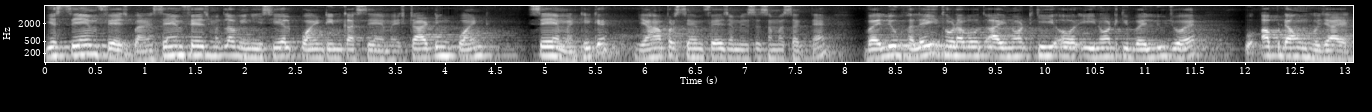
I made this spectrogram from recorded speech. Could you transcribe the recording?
ये सेम फ़ेज़ पर है। सेम फ़ेज़ मतलब इनिशियल पॉइंट इनका सेम है। स्टार्टिंग पॉइंट सेम है, ठीक है? यहाँ पर सेम फ़ेज़ हम इसे समझ सकते हैं। वैल्यू भले ही थोड़ा बहुत आई नॉट की और ई e नॉट की वैल्यू जो है, वो अप डाउन हो जाए।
